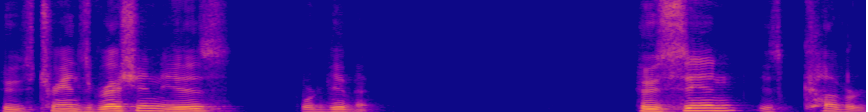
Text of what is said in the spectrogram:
whose transgression is forgiven, whose sin is covered.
